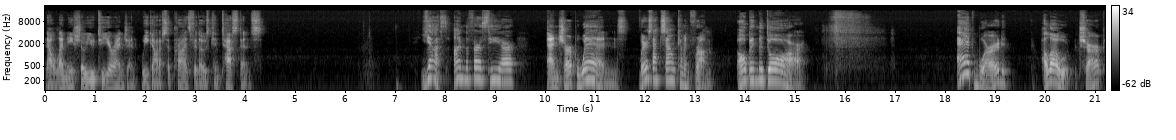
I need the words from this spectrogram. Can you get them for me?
Now let me show you to your engine. We got a surprise for those contestants. Yes, I'm the first here. And Chirp wins. Where's that sound coming from? Open the door. Edward? Hello, Chirp.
